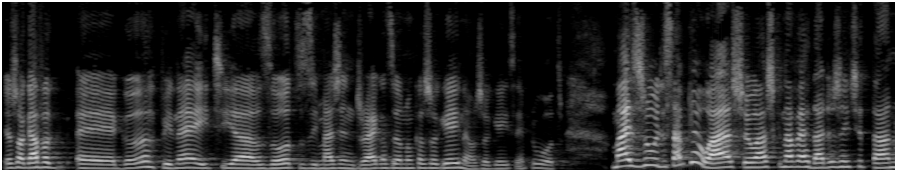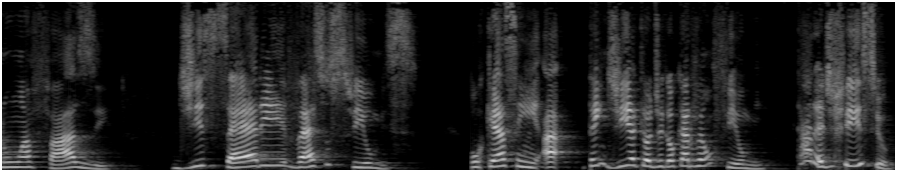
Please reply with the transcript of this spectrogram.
Eu jogava é, GURP, né? E tinha os outros, Imagine Dragons, eu nunca joguei, não. Joguei sempre o outro. Mas, Júlio, sabe o que eu acho? Eu acho que, na verdade, a gente está numa fase de série versus filmes. Porque, assim, a... tem dia que eu digo eu quero ver um filme. Cara, é difícil.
